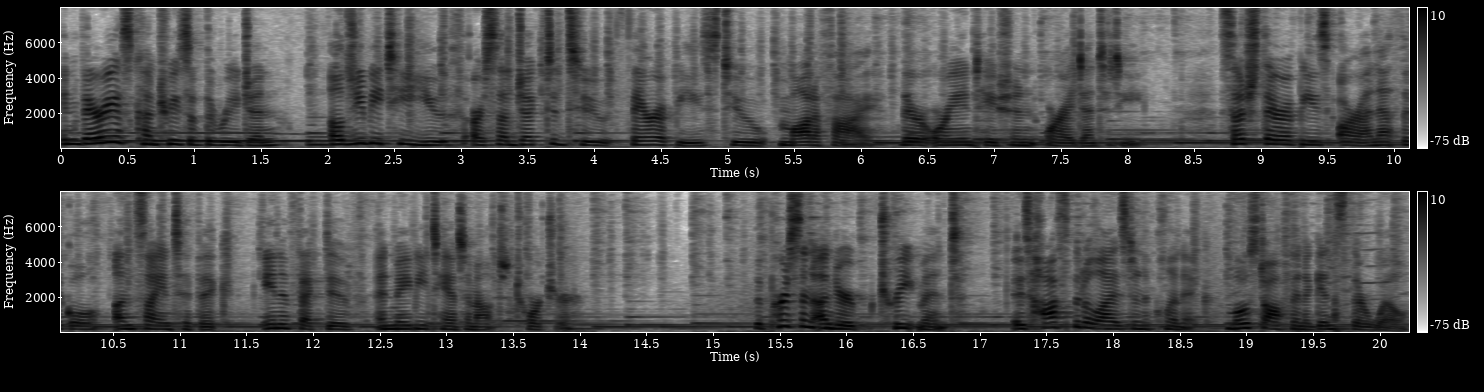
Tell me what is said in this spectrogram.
In various countries of the region, LGBT youth are subjected to therapies to modify their orientation or identity. Such therapies are unethical, unscientific, ineffective, and may be tantamount to torture. The person under treatment is hospitalized in a clinic, most often against their will,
